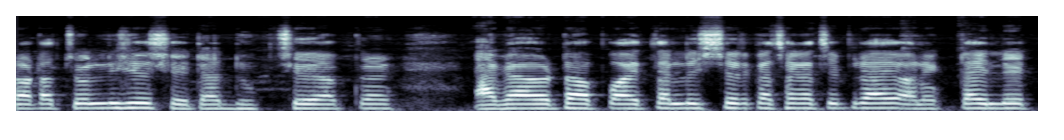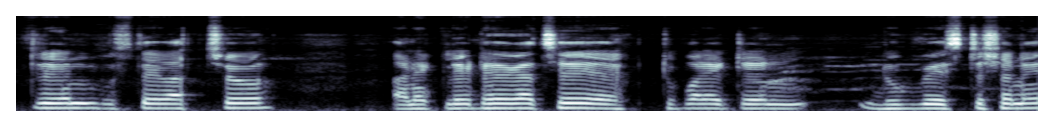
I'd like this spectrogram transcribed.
নটা চল্লিশে, সেটা ঢুকছে আপনার এগারোটা পঁয়তাল্লিশের কাছাকাছি প্রায়। অনেকটাই লেট ট্রেন বুঝতে পারছ? অনেক লেট হয়ে গেছে, একটু পরে ট্রেন ঢুকবে স্টেশনে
